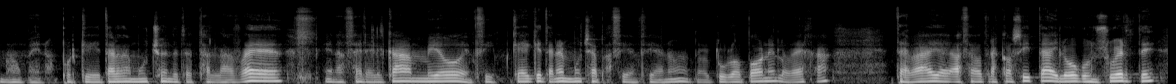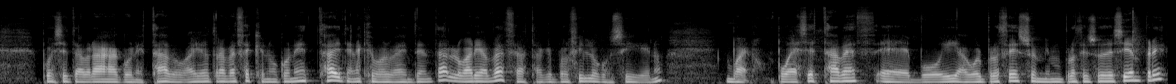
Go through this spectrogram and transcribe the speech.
más o menos, porque tarda mucho en detectar la red, en hacer el cambio, en fin, que hay que tener mucha paciencia, ¿no? Tú lo pones, lo dejas, te vas a hacer otras cositas y luego con suerte pues se te habrá conectado. Hay otras veces que no conecta y tienes que volver a intentarlo varias veces hasta que por fin lo consigue, ¿no? Bueno, pues esta vez eh, voy, hago el proceso, el mismo proceso de siempre,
